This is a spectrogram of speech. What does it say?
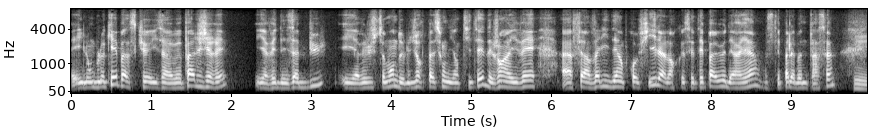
Et ils l'ont bloqué parce qu'ils n'arrivaient pas à le gérer. Il y avait des abus et il y avait justement de l'usurpation d'identité. Des gens arrivaient à faire valider un profil alors que c'était pas eux derrière, c'était pas la bonne personne. Hmm.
